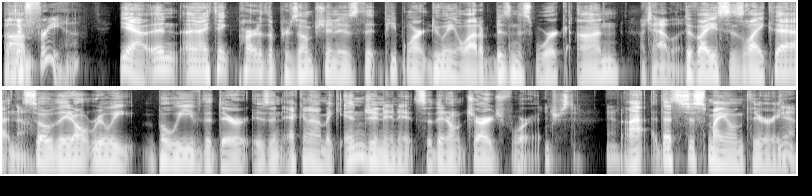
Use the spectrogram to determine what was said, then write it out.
But they're Um, free, huh? Yeah, and, and I think part of the presumption is that people aren't doing a lot of business work on A tablet. devices like that. No. So they don't really believe that there is an economic engine in it, so they don't charge for it. Interesting. Yeah. I, that's just my own theory. Yeah.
